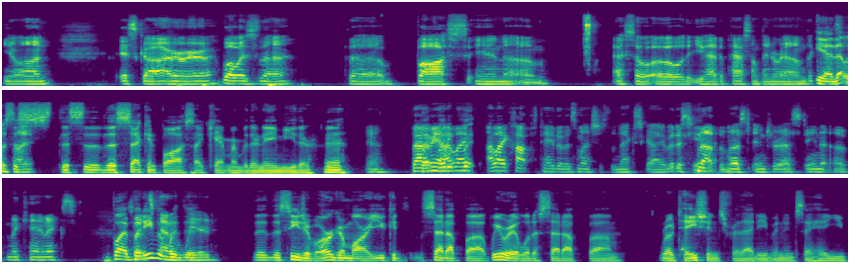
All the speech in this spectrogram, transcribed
you know, on Iskar or what was the the boss in um, SOO that you had to pass something around. The yeah, that was the the the second boss. I can't remember their name either. Eh. But, But- I mean, but- I like but- I like hot potato as much as the next guy, but it's Yeah. not the most interesting of mechanics. But So but it's even with the, weird. the the siege of Orgrimmar, you could set up. Uh, we were able to set up um, rotations for that even, and say, hey, you,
